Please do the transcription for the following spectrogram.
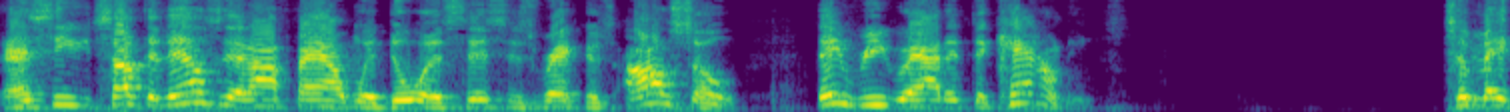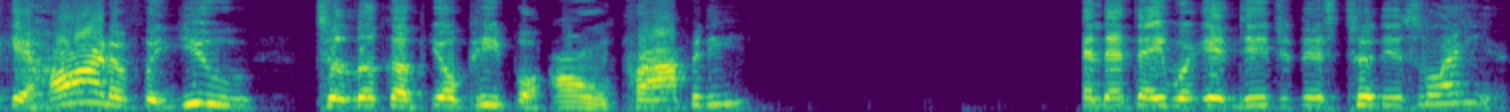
And see, something else that I found when doing census records also, they rerouted the counties to make it harder for you to look up your people on property and that they were indigenous to this land.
